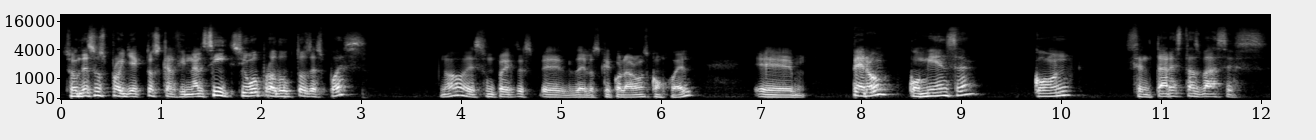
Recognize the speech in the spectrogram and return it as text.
son de esos proyectos que al final sí, sí hubo productos después, ¿no? Es un proyecto eh, de los que colaboramos con Joel, eh, pero comienza con sentar estas bases,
